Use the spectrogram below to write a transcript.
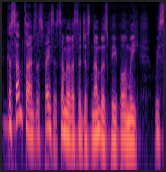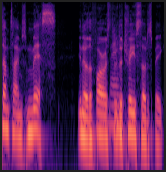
Because sometimes, let's face it, some of us are just numbers people, and we we sometimes miss. You know, the forest through the trees, so to speak.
